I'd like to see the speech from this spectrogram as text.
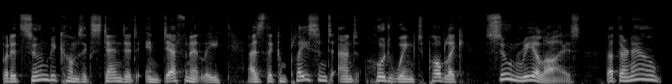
but it soon becomes extended indefinitely as the complacent and hoodwinked public soon realize that they're now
